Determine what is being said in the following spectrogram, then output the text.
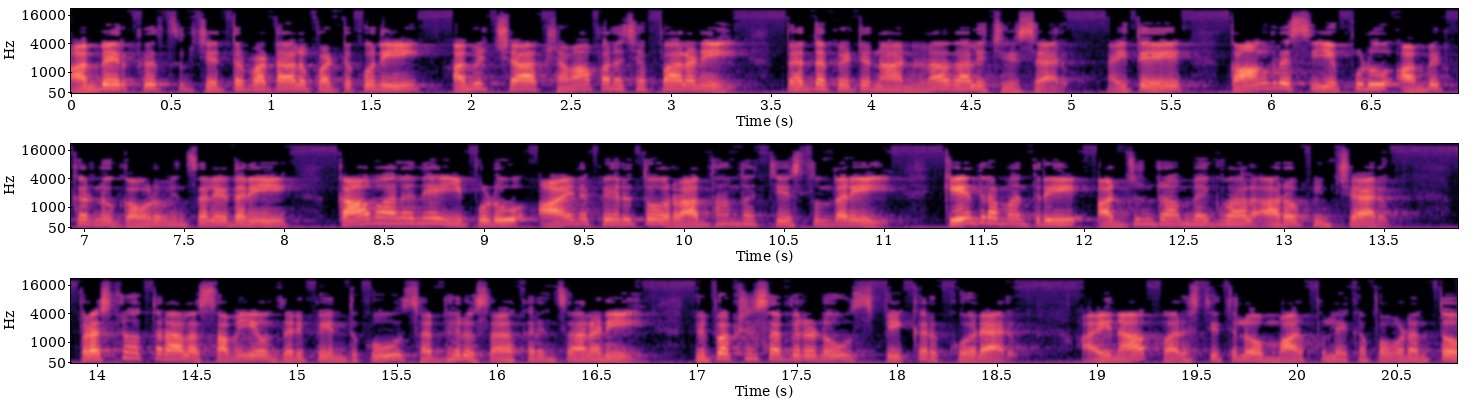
అంబేద్కర్ చిత్రపటాలు పట్టుకుని అమిత్ షా క్షమాపణ చెప్పాలని పెద్దపెట్టిన నినాదాలు చేశారు. అయితే కాంగ్రెస్ ఎప్పుడూ అంబేద్కర్ను గౌరవించలేదని కావాలనే ఇప్పుడు ఆయన పేరుతో రాద్ధాంతం చేస్తుందని కేంద్ర మంత్రి అర్జున్ రామ్ మెఘ్వాల్ ఆరోపించారు. ప్రశ్నోత్తరాల సమయం జరిపేందుకు సభ్యులు సహకరించాలని విపక్ష సభ్యులను స్పీకర్ కోరారు. అయినా పరిస్థితిలో మార్పు లేకపోవడంతో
